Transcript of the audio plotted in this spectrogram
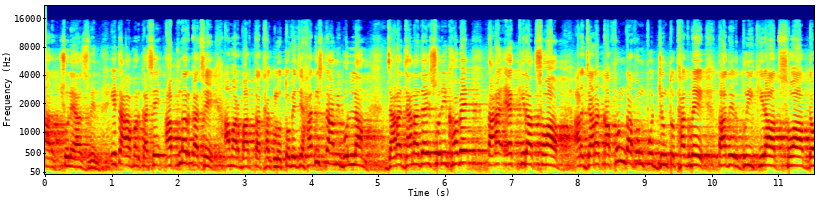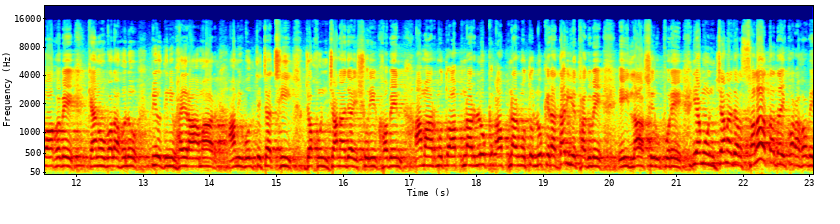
আর চলে আসবেন। এটা আমার কাছে, আপনার কাছে, আমার বার্তা থাকল। তবে যে হাদিসটা আমি বললাম, যারা জানা যায় শরিক হবে, তারা এক কিরাত সোয়াব আর যারা কাফন দাফন পর্যন্ত থাকবে, তাদের দুই কিরাত সোয়াব দেওয়া হবে। কেন বলা হলো? প্রিয় দিনী ভাইরা আমার, আমি বলতে চাচ্ছি, যখন জানা যায় শরিক হবেন, আমার মতো আপনার লোক, আপনার মতো লোকেরা দাঁড়িয়ে থাকবে, এই লাশের উপরে এমন জানাজার সালাত আদায় করা হবে,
